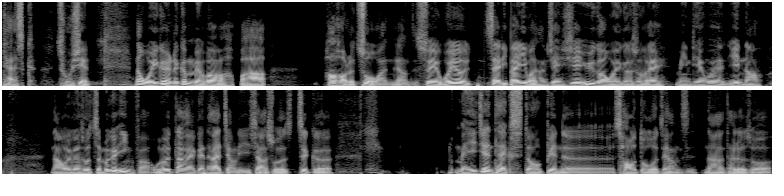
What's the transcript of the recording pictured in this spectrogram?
task 出现，那我一个人呢根本没有办法把。好好的做完这样子，所以我有在礼拜一晚上先先预告威哥说，哎、明天会很硬哦。那威哥说怎么个硬法？我又大概跟他讲了一下，说这个每一件 text 都变得超多这样子。那他就说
